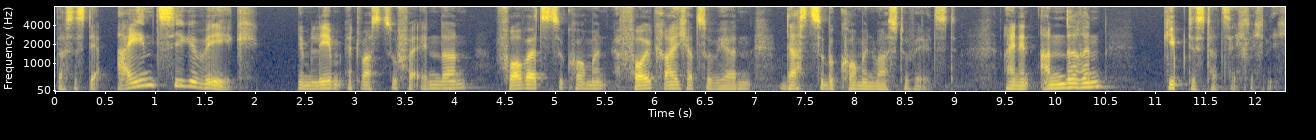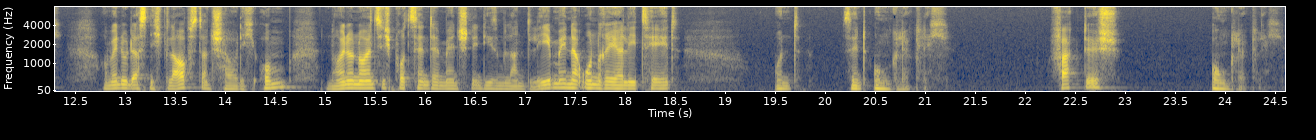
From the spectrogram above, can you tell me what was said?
das ist der einzige Weg, im Leben etwas zu verändern, vorwärts zu kommen, erfolgreicher zu werden, das zu bekommen, was du willst. Einen anderen gibt es tatsächlich nicht. Und wenn du das nicht glaubst, dann schau dich um. 99 Prozent der Menschen in diesem Land leben in der Unrealität und sind unglücklich. Faktisch unglücklich.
